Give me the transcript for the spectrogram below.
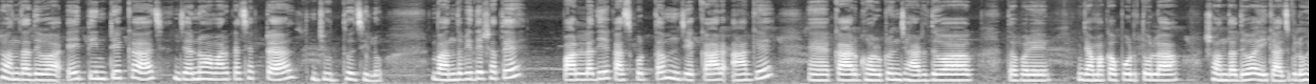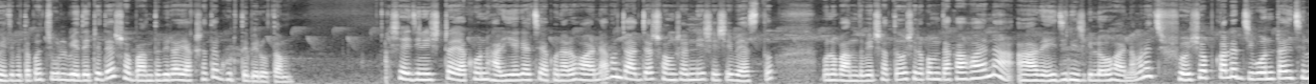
সন্ধ্যা দেওয়া, এই তিনটে কাজ যেন আমার কাছে একটা যুদ্ধ ছিল। বান্ধবীদের সাথে পাল্লা দিয়ে কাজ করতাম যে কার আগে কার ঘর উঠোন ঝাড় দেওয়া, তারপরে জামা কাপড় তোলা, সন্ধ্যা দেওয়া, এই কাজগুলো হয়ে যাবে। তারপর চুল বেঁধে টেঁধে সব বান্ধবীরা একসাথে ঘুরতে বেরোতাম। সেই জিনিসটা এখন হারিয়ে গেছে, এখন আর হয় না। এখন যার যার সংসার নিয়ে শেষে ব্যস্ত। কোনো বান্ধবীর সাথেও সেরকম দেখা হয় না, আর এই জিনিসগুলোও হয় না। মানে শৈশবকালের জীবনটাই ছিল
